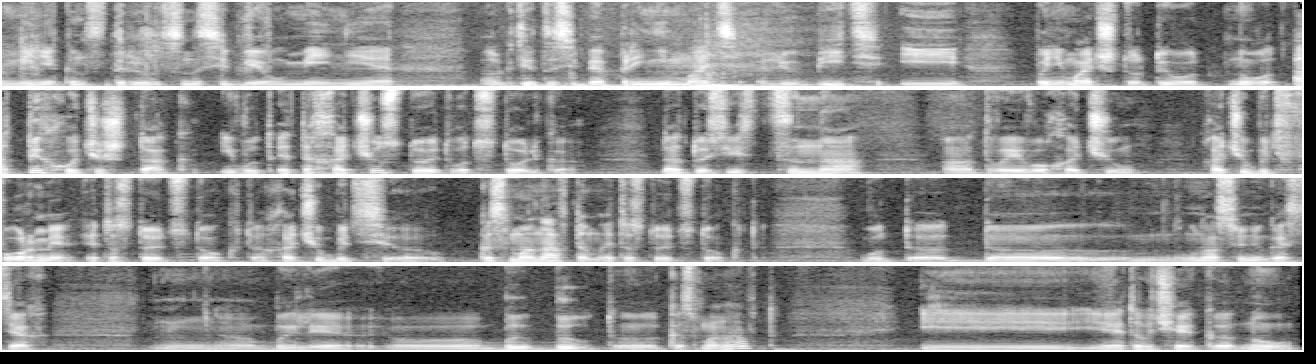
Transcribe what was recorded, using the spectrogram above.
Умение концентрироваться на себе, умение а, где-то себя принимать, любить и понимать, что ты вот, ну вот, а ты хочешь так, и вот это хочу стоит вот столько, да, то есть есть цена а, твоего хочу. Хочу быть в форме, это стоит столько-то. Хочу быть э, космонавтом, это стоит столько-то. Вот э, да, у нас сегодня в гостях были, э, был, э, космонавт, и я этого человека, ну,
